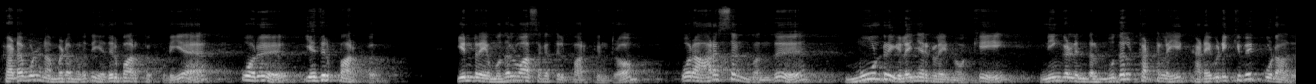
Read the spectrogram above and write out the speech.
கடவுள் நம்மிடமிருந்து எதிர்பார்க்கக்கூடிய ஒரு எதிர்பார்ப்பு. இன்றைய முதல் வாசகத்தில் பார்க்கின்றோம். ஒரு அரசன் வந்து மூன்று இளைஞர்களை நோக்கி நீங்கள் இந்த முதல் கட்டளையை கடைபிடிக்கவே கூடாது.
